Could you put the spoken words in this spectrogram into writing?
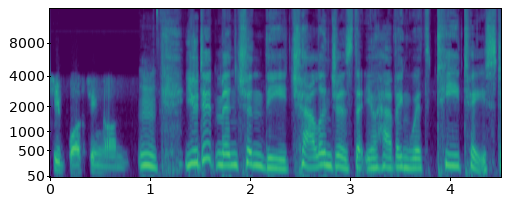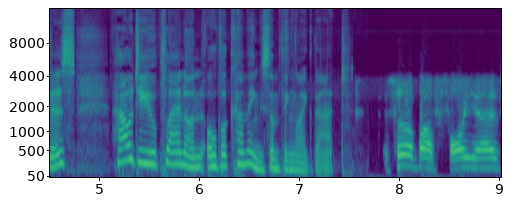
keep working on. Mm. You did mention the challenges that you're having with tea tasters. How do you plan on overcoming something like that? So about four years,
